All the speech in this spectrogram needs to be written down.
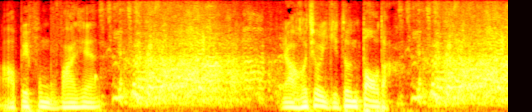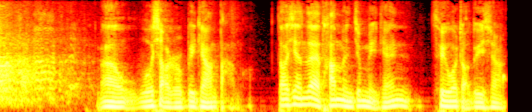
啊，被父母发现，然后就一顿暴打。嗯，我小时候被这样打过，到现在他们就每天催我找对象，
